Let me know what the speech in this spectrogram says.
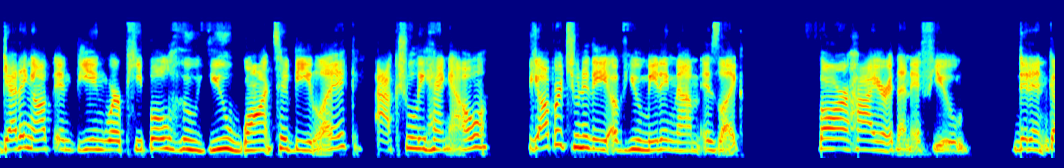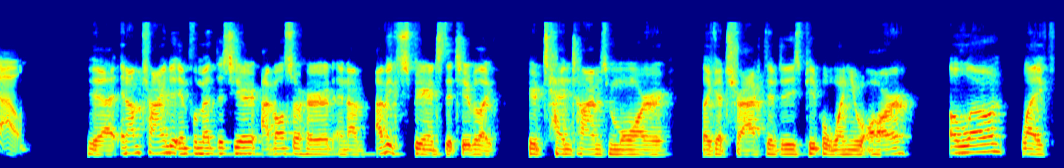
getting up and being where people who you want to be like actually hang out, the opportunity of you meeting them is like far higher than if you didn't go. Yeah, and I'm trying to implement this year. I've also heard and I've I've experienced it too, but like you're 10 times more like attractive to these people when you are alone. Like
